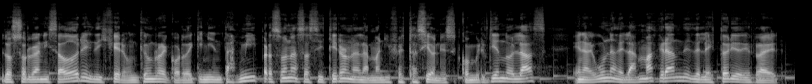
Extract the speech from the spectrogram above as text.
Los organizadores dijeron que un récord de 500.000 personas asistieron a las manifestaciones, convirtiéndolas en algunas de las más grandes de la historia de Israel.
